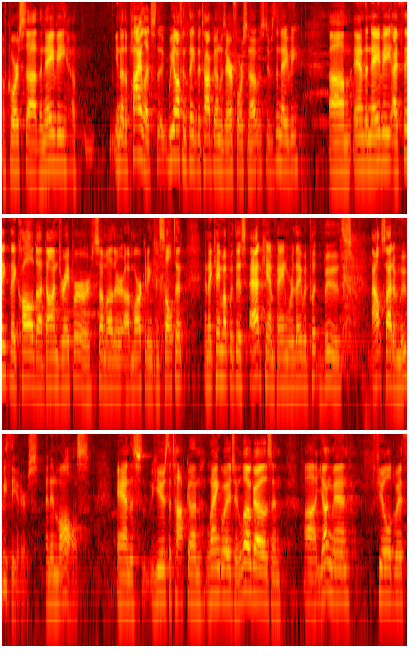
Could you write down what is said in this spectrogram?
of course, uh, the Navy, uh, you know, the pilots, the, we often think the Top Gun was Air Force. No, it was, it was the Navy. Um, and the Navy, I think they called uh, Don Draper or some other uh, marketing consultant, and they came up with this ad campaign where they would put booths outside of movie theaters and in malls. And this used the Top Gun language and logos, and uh, young men fueled with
